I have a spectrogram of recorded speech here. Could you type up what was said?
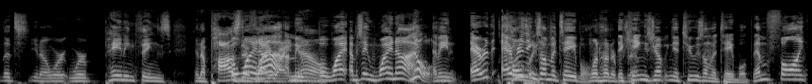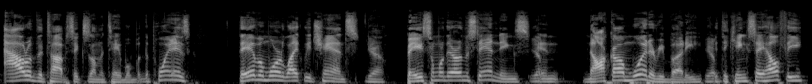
let's you know, we're we're painting things in a positive why light not? right I mean, now. but why? I'm saying why not? No, I mean, every, totally. everything's on the table. 100%. The Kings jumping to two is on the table. Them falling out of the top six is on the table. But the point is, they have a more likely chance, Yeah. based on where they are in the standings. Yep. And knock on wood, everybody, Yep. if the Kings stay healthy,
